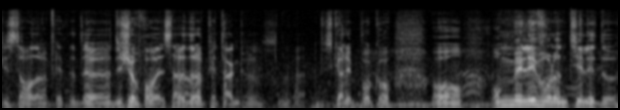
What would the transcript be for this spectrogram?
l'histoire du jeu provençal de la pétanque. Puisqu'à l'époque, on, on, mêlait volontiers les deux.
